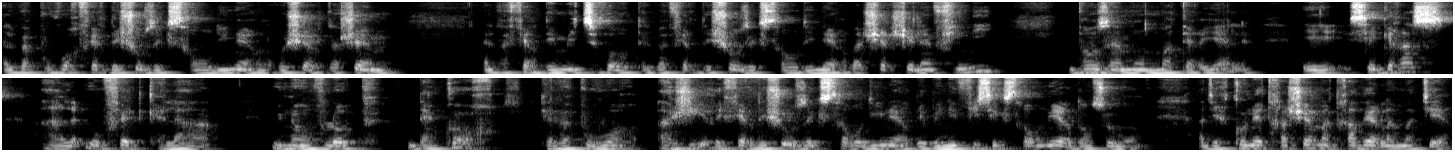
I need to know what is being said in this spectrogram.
Elle va pouvoir faire des choses extraordinaires, une recherche d'Hachem. Elle va faire des mitzvot, elle va faire des choses extraordinaires. Elle va chercher l'infini dans un monde matériel. Et c'est grâce au fait qu'elle a une enveloppe d'un corps qu'elle va pouvoir agir et faire des choses extraordinaires, des bénéfices extraordinaires dans ce monde. C'est-à-dire connaître Hachem à travers la matière.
